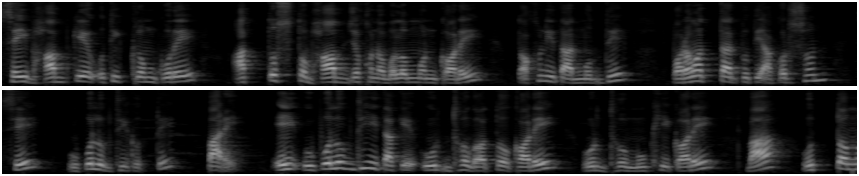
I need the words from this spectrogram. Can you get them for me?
সেই ভাবকে অতিক্রম করে আত্মস্থ ভাব যখন অবলম্বন করে, তখনই তার মধ্যে পরমাত্মার প্রতি আকর্ষণ সে উপলব্ধি করতে পারে। এই উপলব্ধি তাকে ঊর্ধ্বগত করে, ঊর্ধ্বমুখী করে বা উত্তম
